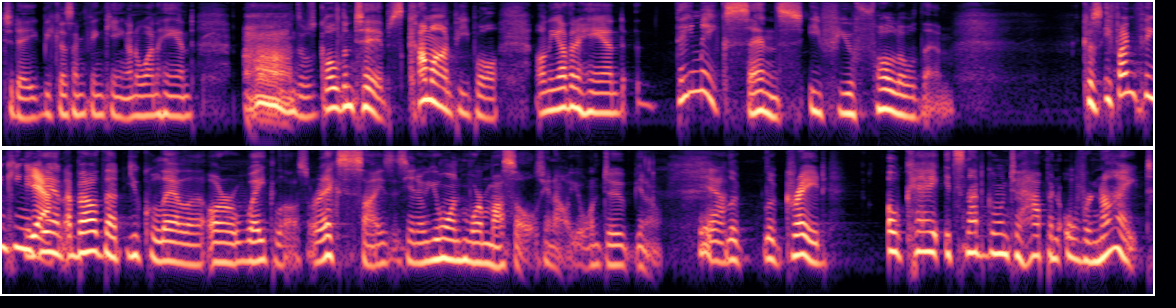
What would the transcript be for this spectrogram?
today because I'm thinking on the one hand, "Ah, those golden tips. Come on, people. On the other hand, they make sense if you follow them. Because if I'm thinking Yeah. again about that ukulele or weight loss or exercises, you know, you want more muscles, you know, you want to, you know, Yeah. look look great. Okay, it's not going to happen overnight.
